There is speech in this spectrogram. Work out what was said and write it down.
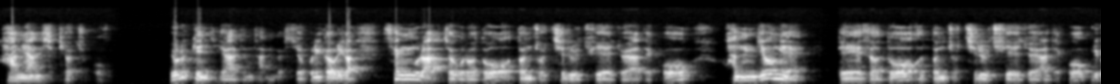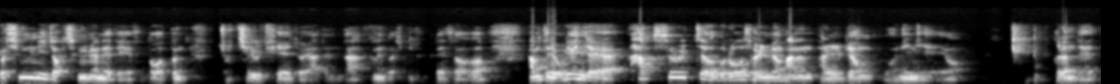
함양시켜주고 이렇게 이제 해야 된다는 것이죠. 그러니까 우리가 생물학적으로도 어떤 조치를 취해줘야 되고 환경에 대해서도 어떤 조치를 취해줘야 되고 그리고 심리적 측면에 대해서도 어떤 조치를 취해줘야 된다 하는 것입니다. 그래서 아무튼 이게 이제 학술적으로 설명하는 발병 원인이에요. 그런데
